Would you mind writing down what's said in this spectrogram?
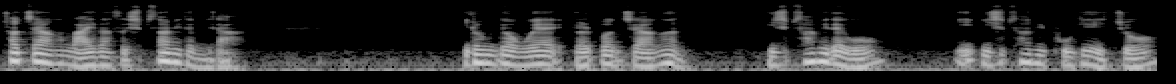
첫째 항은 마이너스 13이 됩니다. 이런 경우에 열 번째 항은 23이 되고 이 23이 보기에 있죠.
